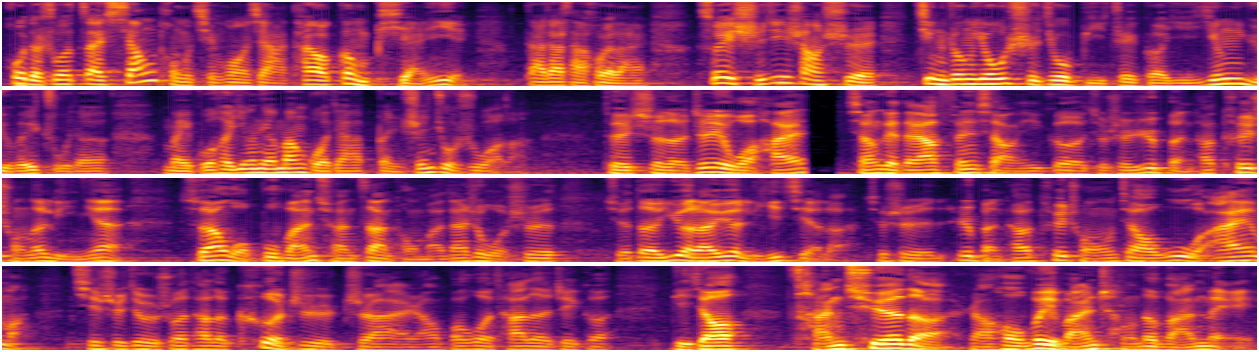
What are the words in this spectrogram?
或者说在相同情况下它要更便宜，大家才会来，所以实际上是竞争优势就比这个以英语为主的美国和英联邦国家本身就弱了。对，是的，这我还想给大家分享一个，就是日本它推崇的理念，虽然我不完全赞同吧，但是我是觉得越来越理解了。就是日本它推崇叫物哀嘛，其实就是说它的克制之爱，然后包括它的这个比较残缺的，然后未完成的完美。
